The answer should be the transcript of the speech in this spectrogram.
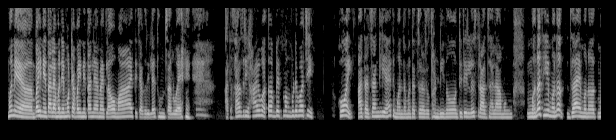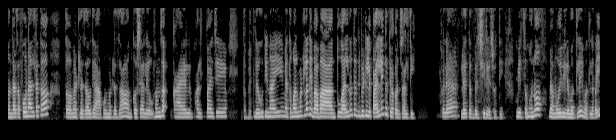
म्हणे बहिणीत आल्या म्हणे मोठ्या बहिणीत आल्या. म्हटलं हो माय तिच्या घरी लय धूम चालू आहे. आता साजरी हाय व तब्येत मग बुडे बाजी होय आता चांगली आहे म्हणता मंदा म्हणतात जरा थंडीनं तिथे लस त्रास झाला मग म्हणत हे म्हणत जाय म्हणत मंदाचा फोन आला तर तर म्हटलं जाऊ द्या आपण म्हटलं जा आणि कशाला येऊ? समजा काय फालत पाहिजे तब्येत लय होती नाही. मी तुम्हाला म्हटलं नाही बाबा तू आली ना त्याची भेटले पाहिले नाही का तुझ्याकडे चालती? पण या, लय तब्येत सिरियस होती. मीच म्हणू म्या मोहिनीले म्हटलंय म्हटलं बाई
